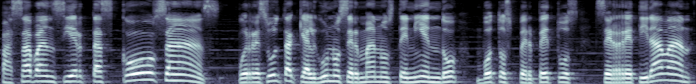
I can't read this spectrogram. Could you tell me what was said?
pasaban ciertas cosas. Pues resulta que algunos hermanos teniendo votos perpetuos se retiraban,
